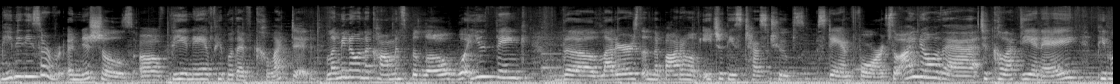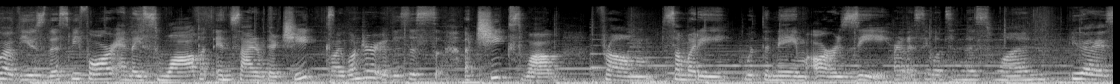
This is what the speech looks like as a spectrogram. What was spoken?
Maybe these are initials of DNA of people that I've collected. Let me know in the comments below what you think the letters in the bottom of each of these test tubes stand for. So I know that to collect DNA, people have used this before and they swab inside of their cheek. So I wonder if this is a cheek swab from somebody with the name RZ. All right, let's see what's in this one. You guys,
